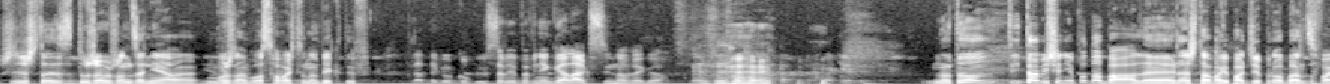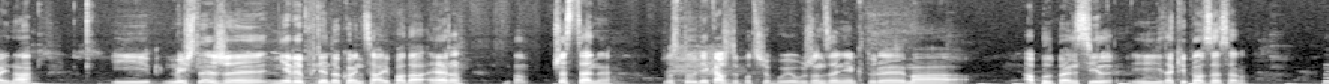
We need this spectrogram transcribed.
Przecież to jest duże urządzenie, a można było schować ten obiektyw. Dlatego kupił sobie pewnie Galaxy nowego. No to i to mi się nie podoba, ale reszta w iPadzie Pro bardzo fajna. I myślę, że nie wypchnie do końca iPada R no, przez cenę. Po prostu nie każdy potrzebuje urządzenie, które ma Apple Pencil i taki procesor. No,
